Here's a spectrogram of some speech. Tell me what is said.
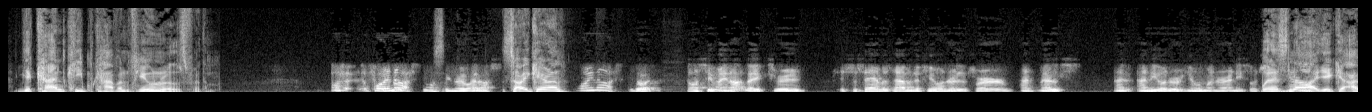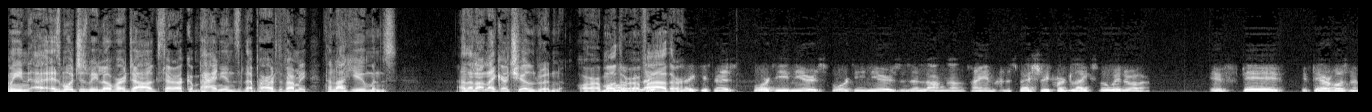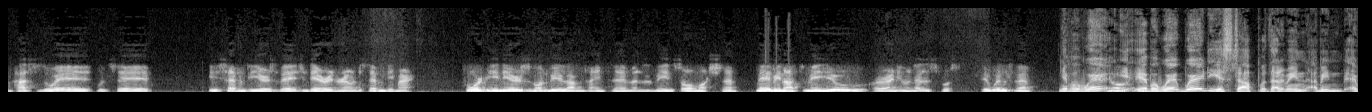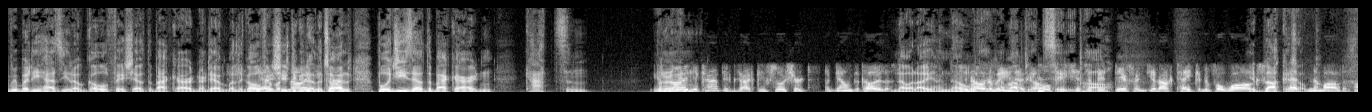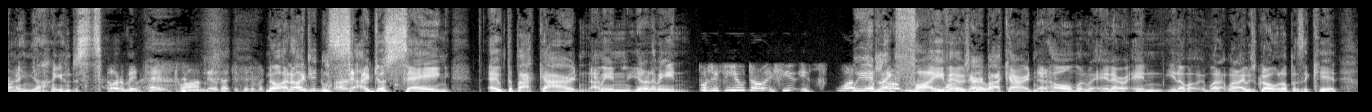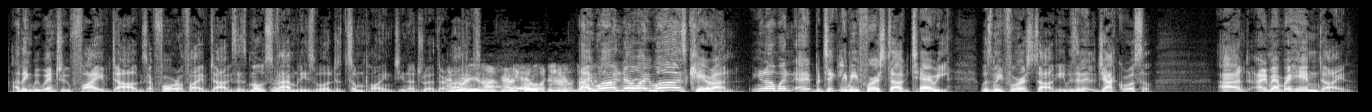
You can't keep having funerals for them. But uh, why not? Don't see why not. Sorry, Kieran. Why not? Don't, don't see why not. Like, it's the same as having a funeral for anything else, and any other human or any such. Well, thing, it's you know? not. You can, I mean, uh, as much as we love our dogs, they're our companions and they're part of the family. They're not humans, and they're not like our children or our mother No, or like, father. Like you said, 14 years. 14 years is a long, long time, and especially for the likes of a widower. If they, if their husband passes away, we'll say he's 70 years of age and they're in around the 70 mark. 14 years is going to be a long time to them, and it means so much to them. Maybe not to me, you, or anyone else, but it will to them. Yeah, but where? No, yeah, but where? Where do you stop with that? I mean, I mean, everybody has you know goldfish out the back garden or down. Well, the goldfish used to go down the toilet. Budgies out the back garden. Cats and you But know no, I mean. you can't exactly flush her dog down the toilet. No, I, I know. you know what I mean? I'm A goldfish is a bit different. You're not taking them for walks, You block it petting up. them all the time. I know. I know understand. what I mean? Hey, come on now, that's a bit of a. No, I know. I didn't. Say. I'm just saying out the back garden. I mean, you know what I mean. But if you don't, if you, if what's we had like problem if you five out to our back garden at home, and in our in you know when, when I was growing up as a kid, I think we went through five dogs or four or five dogs, as most families would at some point, you know, throughout their And were lives. you not Yeah, but heartbroken? you I was no, I was Kieran. You know, when uh, particularly my first dog Terry was my first dog. He was a little Jack Russell, and I remember him dying.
